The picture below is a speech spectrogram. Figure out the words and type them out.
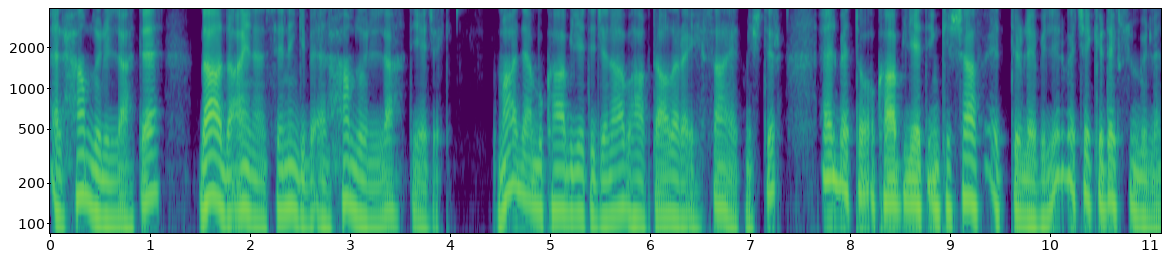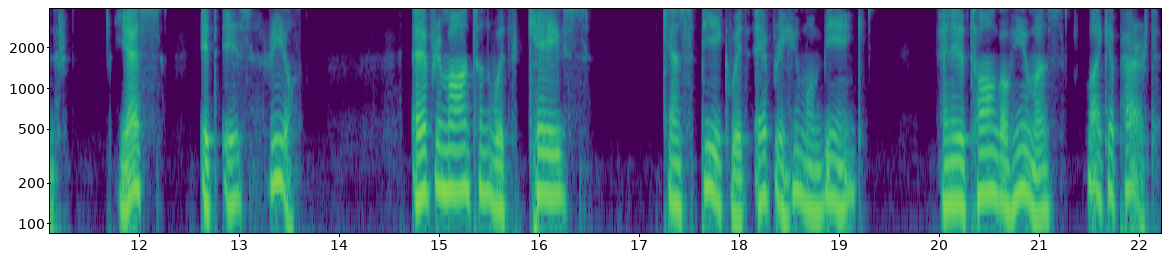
elhamdülillah de, dağ da aynen senin gibi elhamdülillah diyecek. Madem bu kabiliyeti Cenab-ı Hak dağlara ihsan etmiştir, elbette o kabiliyet inkişaf ettirilebilir ve çekirdek sümbüllenir. Yes, it is real. Every mountain with caves can speak with every human being, and in the tongue of humans like a parrot.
